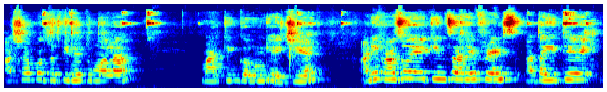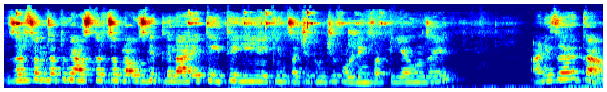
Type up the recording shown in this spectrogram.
अशा पद्धतीने तुम्हाला मार्किंग करून घ्यायची आहे. आणि हा जो एक इंच आहे फ्रेंड्स आता इथे जर समजा तुम्ही अस्तरचं ब्लाऊज घेतलेला आहे तर इथे ही एक इंचाची तुमची फोल्डिंग पट्टी येऊन जाईल. आणि जर का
